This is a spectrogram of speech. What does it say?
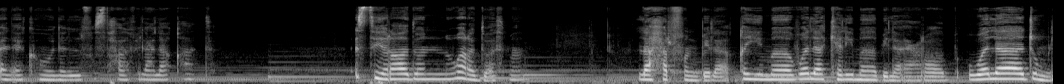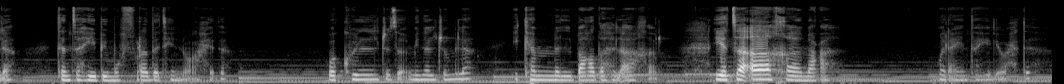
أن أكون الفصحى في العلاقات؟ استيراد ورد أثمان. لا حرف بلا قيمة ولا كلمة بلا إعراب ولا جملة تنتهي بمفردة واحدة. وكل جزء من الجملة يكمل بعضه الآخر يتآخى معه ولا ينتهي لوحده.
